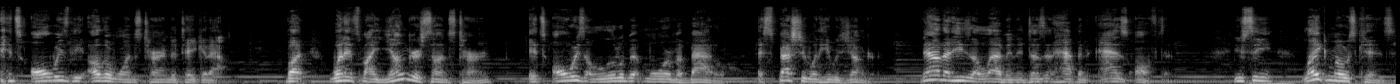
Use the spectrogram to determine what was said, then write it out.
It's always the other one's turn to take it out. But when it's my younger son's turn, it's always a little bit more of a battle, especially when he was younger. Now that he's 11, it doesn't happen as often. You see, like most kids,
